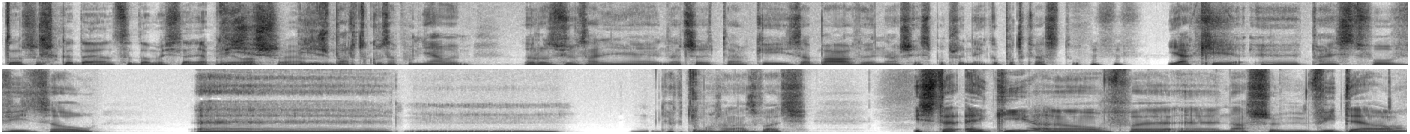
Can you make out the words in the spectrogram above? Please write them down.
troszeczkę dający do myślenia, ponieważ... Widzisz, widzisz, Bartku, zapomniałem. Rozwiązanie, znaczy takiej zabawy naszej z poprzedniego podcastu. Jakie y, Państwo widzą, e, mm, jak to można nazwać? Easter eggi e, w e, naszym wideo.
